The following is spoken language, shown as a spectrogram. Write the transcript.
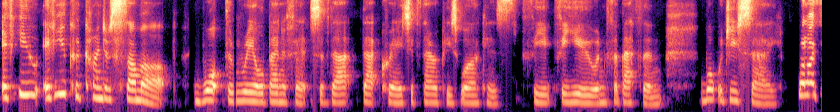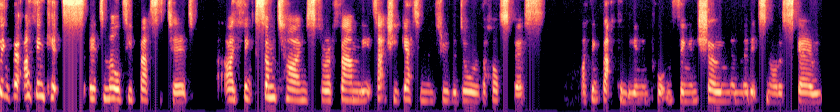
if you if you could kind of sum up what the real benefits of that that creative therapies work is for you, for you and for Bethan, what would you say? Well, I think that I think it's it's multifaceted. I think sometimes for a family, it's actually getting them through the door of the hospice. I think that can be an important thing and showing them that it's not a scary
